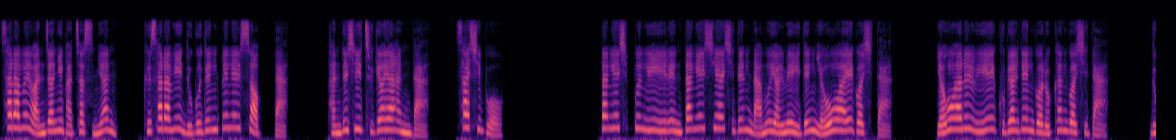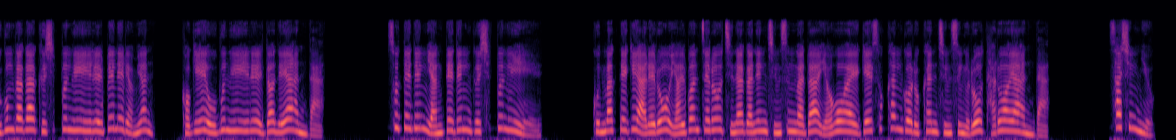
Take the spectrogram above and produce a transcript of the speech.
사람을 완전히 바쳤으면 그 사람이 누구든 빼낼 수 없다. 반드시 죽여야 한다. 45. 땅의 10분 위 일은 땅의 씨앗이든 나무 열매이든 여호와의 것이다. 여호와를 위해 구별된 거룩한 것이다. 누군가가 그 10분 위 일을 빼내려면 거기에 5분 위 일을 더 내야 한다. 소떼든 양떼든 그 10분 위 일. 곧막대기 아래로 열 번째로 지나가는 짐승마다 여호와에게 속한 거룩한 짐승으로 다루어야 한다. 46.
